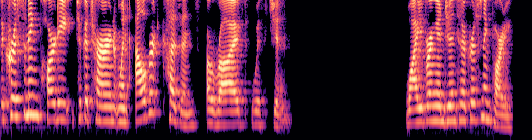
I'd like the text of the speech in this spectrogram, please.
The christening party took a turn when Albert Cousins arrived with gin. Why you bringing gin to a christening party?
